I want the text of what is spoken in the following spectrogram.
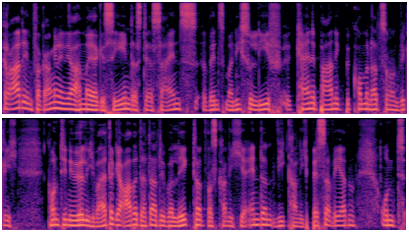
gerade im vergangenen Jahr haben wir ja gesehen, dass der Science, wenn es mal nicht so lief, keine Panik bekommen hat, sondern wirklich kontinuierlich weitergearbeitet hat, überlegt hat, was kann ich hier ändern, wie kann ich besser werden. Und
